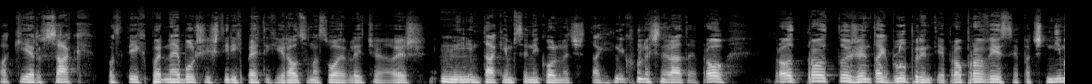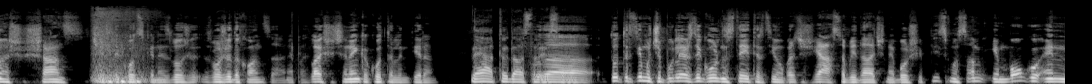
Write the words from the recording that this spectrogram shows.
pa kjer vsak od teh najboljših štirih, petih igralcev na svoje vleče, veš, mm Mhm. -hmm. in takim se nikoli neč, takih nikoli neč ne rate. Prav, prav, prav to je že en tak blueprint, je prav, prav veš, pač nimaš šans, če se kocke ne zloži, zloži do konca. Ne, lahko še ne vem, kako talentiran. Ja, to je dosti Tako res. ja. Da, tudi, recimo, če pogledaš zdaj Golden State, recimo, rečeš, ja, so bili daleč najboljši pismo, sam je mogel en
